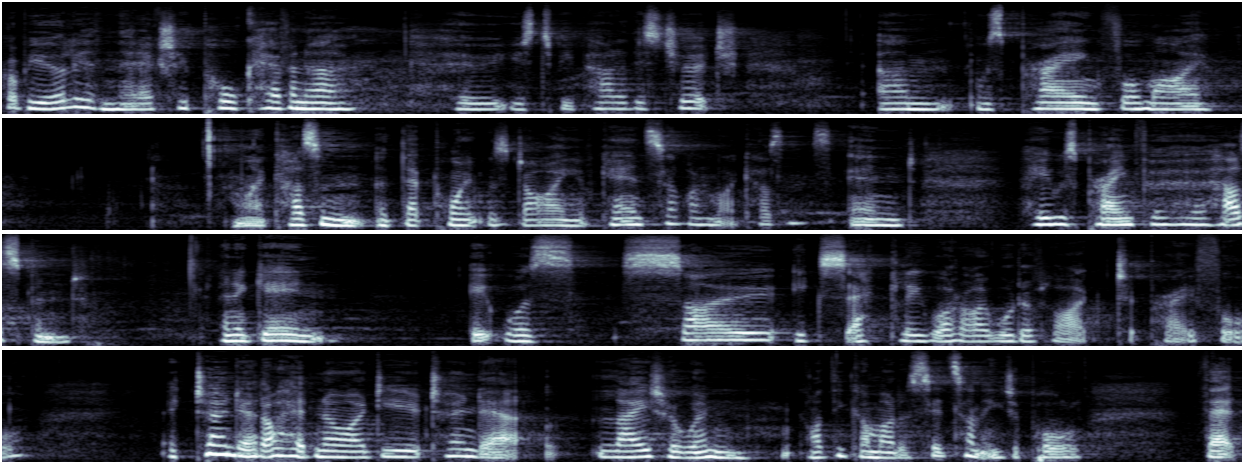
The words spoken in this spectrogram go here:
probably earlier than that, actually. Paul Kavanagh, who used to be part of this church, um, was praying for my my cousin at that point was dying of cancer, one of my cousins, and he was praying for her husband. And again, it was so exactly what I would have liked to pray for. It turned out I had no idea. It turned out later, when I think I might have said something to Paul, that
